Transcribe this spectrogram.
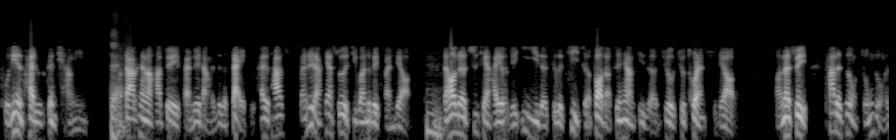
普丁的态度是更强硬。对，大家看到他对反对党的这个逮捕，还有他反对党现在所有机关都被关掉。嗯，然后呢，之前还有一些异议的这个记者报道真相记者就就突然死掉了。啊，那所以他的这种种种的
